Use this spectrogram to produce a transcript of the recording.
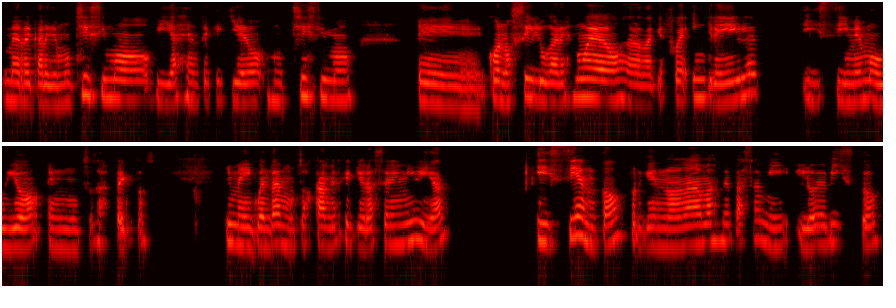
me recargué muchísimo, vi a gente que quiero muchísimo, eh, conocí lugares nuevos, la verdad que fue increíble y sí me movió en muchos aspectos y me di cuenta de muchos cambios que quiero hacer en mi vida y siento, porque no nada más me pasa a mí, lo he visto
